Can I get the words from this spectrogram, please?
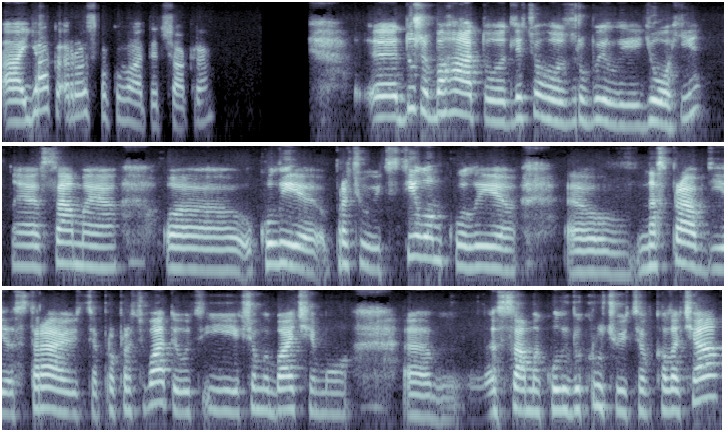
А як розпакувати чакри? Е, Дуже багато для цього зробили йоги, саме е, коли працюють з тілом, коли е, насправді стараються пропрацювати. І якщо ми бачимо е, саме коли викручується в калача,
